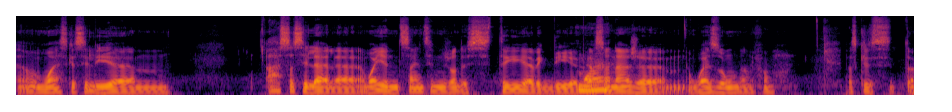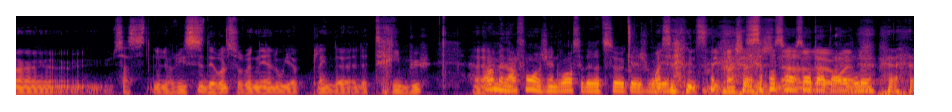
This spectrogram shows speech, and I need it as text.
Ben, ouais, est-ce que c'est les ah, ça, c'est la, la... Ouais, il y a une scène, c'est une genre de cité avec des euh, personnages euh, oiseaux, dans le fond. Parce que c'est un... Ça, le récit se déroule sur une île où il y a plein de, de tribus. Euh... Ah, mais dans le fond, je viens de voir, c'est de ça que je voyais. Ouais, c'est des planches originales. sont, à terre, là.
